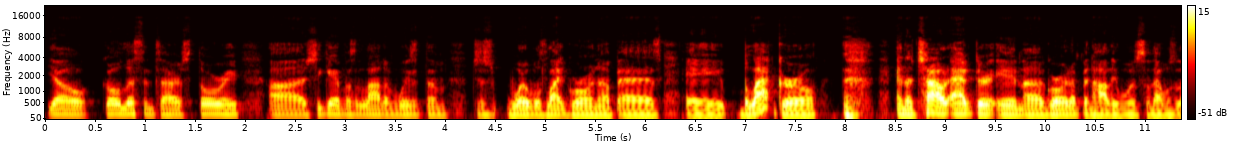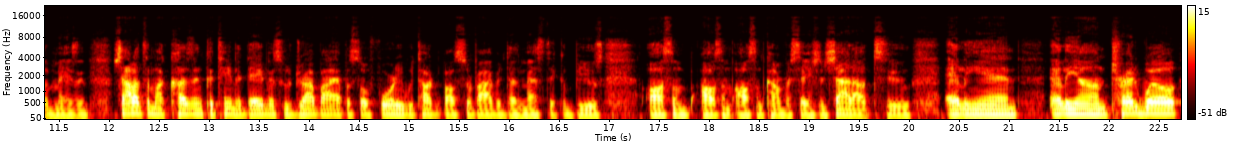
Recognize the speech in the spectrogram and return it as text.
Yo, go listen to her story. Uh, she gave us a lot of wisdom, just what it was like growing up as a black girl and a child actor in uh, growing up in Hollywood. So that was amazing. Shout out to my cousin Katina Davis who dropped by episode 40. We talked about surviving domestic abuse. Awesome, awesome, awesome conversation. Shout out to Elian Elian Treadwell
